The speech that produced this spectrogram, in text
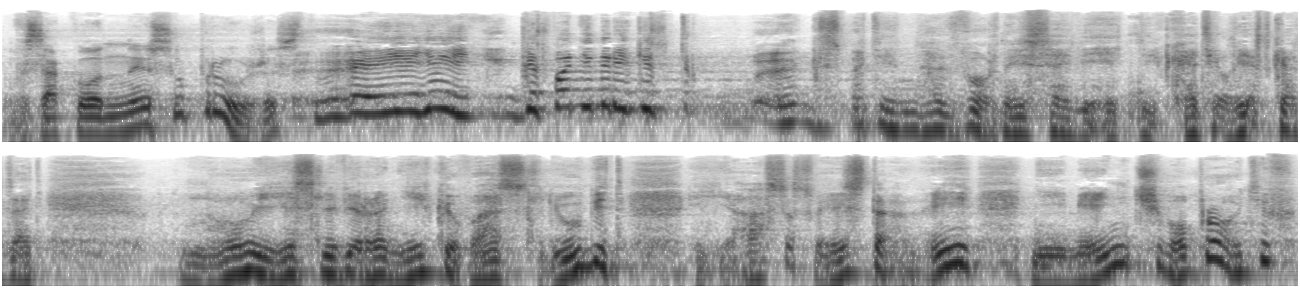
в законное супружество. Эй-эй-эй, господин регистр... э, Господин надворный советник, хотел я сказать. Ну, если Вероника вас любит, я со своей стороны не имею ничего против.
